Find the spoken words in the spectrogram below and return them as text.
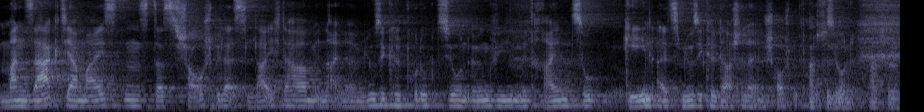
man sagt ja meistens, dass Schauspieler es leichter haben, in eine Musical-Produktion irgendwie mit reinzugehen als Musical-Darsteller in Schauspielproduktion. Absolut,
